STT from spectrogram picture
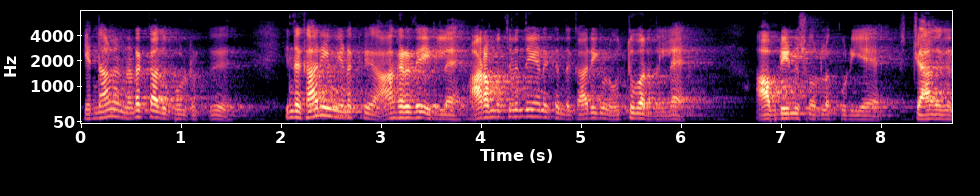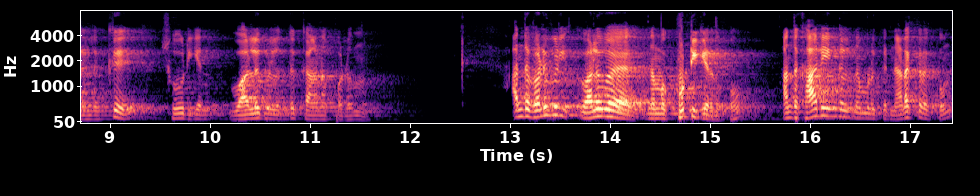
என்னால் நடக்காது போல் இருக்கு இந்த காரியம் எனக்கு ஆகிறதே இல்லை. ஆரம்பத்திலேருந்தே எனக்கு இந்த காரியங்கள் ஒத்து வரதில்லை அப்படின்னு சொல்லக்கூடிய ஜாதகர்களுக்கு சூரியன் வலுவிழந்து காணப்படும். அந்த வலுவில் வலுவை நம்ம கூட்டிக்கிறதுக்கும் அந்த காரியங்கள் நம்மளுக்கு நடக்கிறதுக்கும்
